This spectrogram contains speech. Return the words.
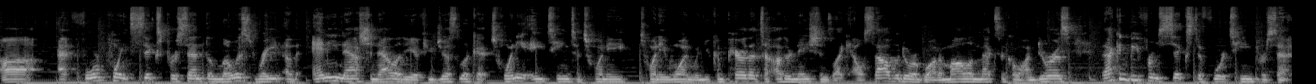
uh, at 4.6%, the lowest rate of any nationality if you just look at 2018 to 2021. When you compare that to other nations like El Salvador, Guatemala, Mexico, Honduras, that can be from 6 to 14%.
